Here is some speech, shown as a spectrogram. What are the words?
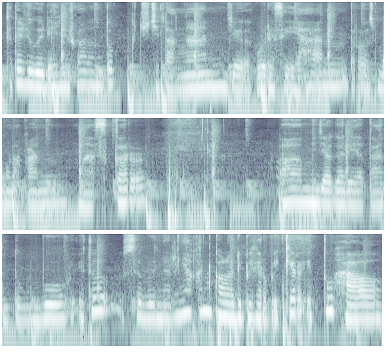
kita juga dianjurkan untuk cuci tangan jaga kebersihan terus menggunakan masker uh, menjaga daya tahan tubuh itu sebenarnya kan kalau dipikir-pikir itu hal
